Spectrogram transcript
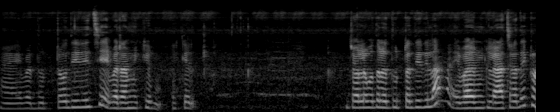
হ্যাঁ এবার দুধটাও দিয়ে দিচ্ছি। এবার আমি কি জলের বোতলে দুধটা দিয়ে দিলাম। এবার আমি নাড়াচাড়া দিয়ে একটু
